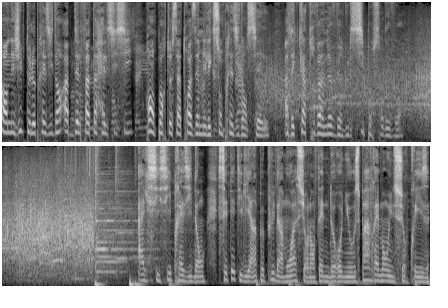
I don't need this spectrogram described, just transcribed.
En Égypte, le président Abdel Fattah el-Sisi remporte sa troisième élection présidentielle avec 89,6% des voix. Al-Sisi président, c'était il y a un peu plus d'un mois sur l'antenne d'Euronews, pas vraiment une surprise,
